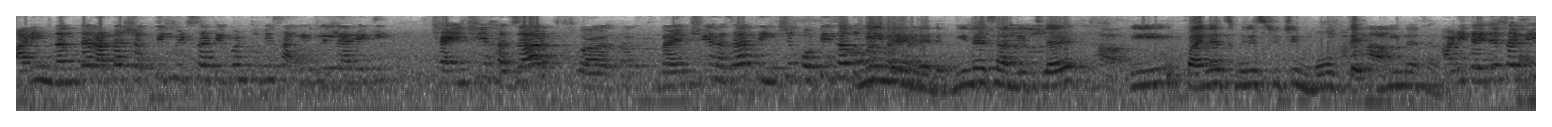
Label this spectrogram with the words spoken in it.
आणि नंतर आता शक्तीपीठसाठी पण तुम्ही सांगितलेले आहे की शहाऐंशी हजार ब्याऐंशी हजार तीनशे कोटीचा मी नाही नाही मी नाही सांगितलंय. हा. ही फायनान्स मिनिस्ट्रीची नोट आहे. हा. मी नाही सांगितलं. आणि त्याच्यासाठी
